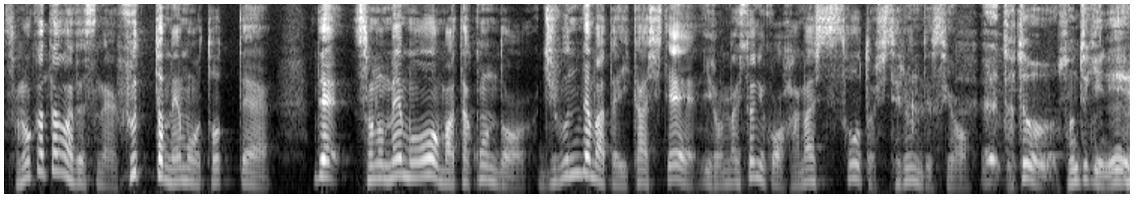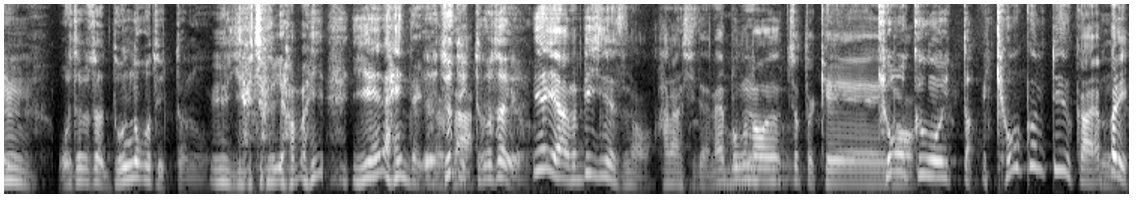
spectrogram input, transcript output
その方がですねふっとメモを取ってでそのメモをまた今度自分でまた生かしていろんな人にこう話そうとしてるんですよ。え例えばその時に、渡辺さんどんなこと言ったの？いやちょっとあんまり言えないんだけどちょっと言ってくださいよ。いやいやあのビジネスの話でね。僕のちょっと経営の。教訓を言った。教訓っていうかやっぱり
